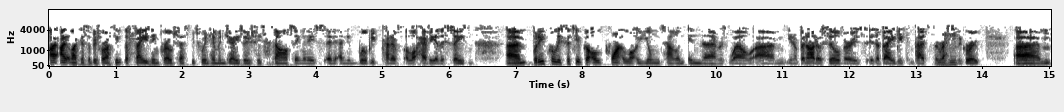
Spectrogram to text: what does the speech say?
I, I, like I said before, I think the phasing process between him and Jesus is starting and is and, and will be kind of a lot heavier this season. Um, but equally, City have got a, quite a lot of young talent in there as well. Um, you know, Bernardo Silva is, is a baby compared to the rest of the group. Um,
